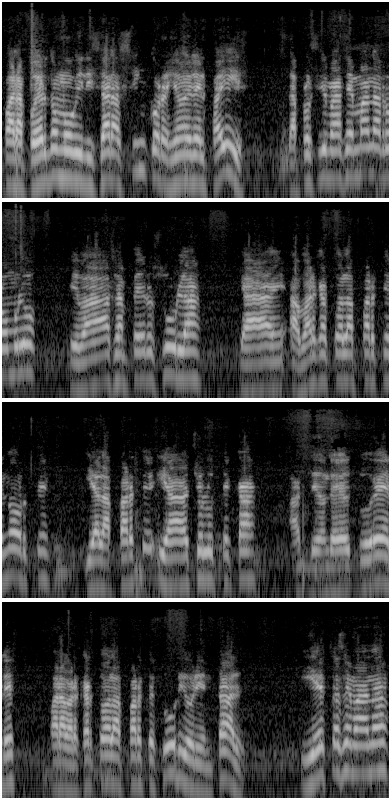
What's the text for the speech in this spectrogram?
para podernos movilizar a cinco regiones del país. La próxima semana, Rómulo, se va a San Pedro Sula, que abarca toda la parte norte, y a la parte, y a Choluteca, de donde tú eres, para abarcar toda la parte sur y oriental. Y esta semana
